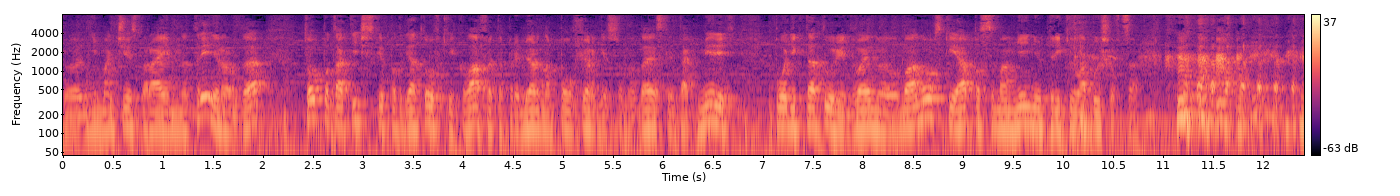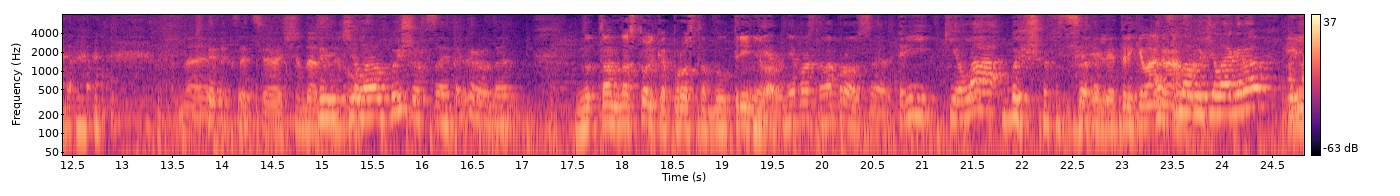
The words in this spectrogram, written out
э, не Манчестера, а именно тренеров, да, то по тактической подготовке Клав это примерно Пол Фергюсона, да, если так мерить, по диктатуре двойной Лобановский, а по самомнению три килобышевца. Да, это, кстати, очень да, Три смешно. кило вышивца, это круто. Ну там настолько просто был тренер. Нет, мне просто вопрос. Три кила бышевца. Или три От килограмма. слова килограмм, три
